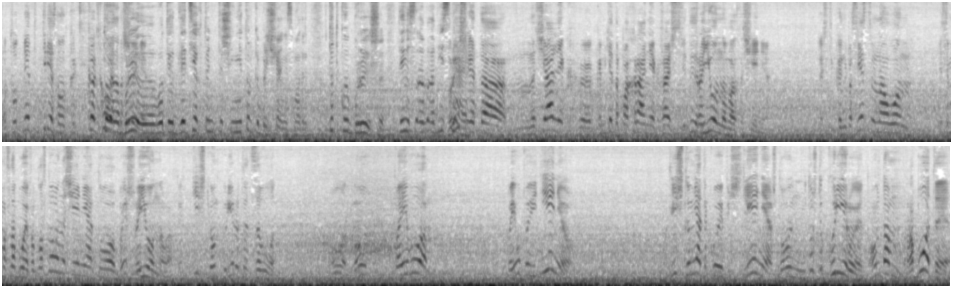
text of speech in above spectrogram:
Вот, вот мне интересно, вот как, какое кто, Бры, Вот для тех, кто ты же не только брычане смотрит, кто такой Брыш? Ты объясняй. Брыш это начальник э, комитета по охране окружающей среды районного значения. То есть непосредственно он, если Маслобоев областного значения, то Брыш районного. То есть фактически он курирует этот завод. Вот. Но по его, по его поведению, лично у меня такое впечатление, что он не то что курирует, он там работает.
